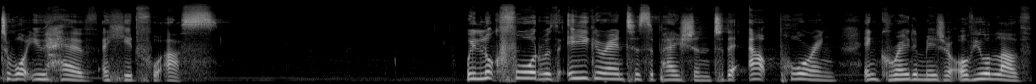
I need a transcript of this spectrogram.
to what you have ahead for us. We look forward with eager anticipation to the outpouring in greater measure of your love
